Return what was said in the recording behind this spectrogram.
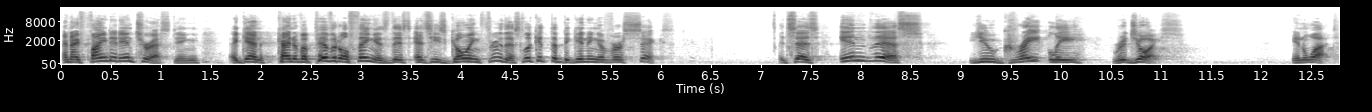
And I find it interesting, again, kind of a pivotal thing is this as he's going through this. Look at the beginning of verse 6. It says, In this you greatly rejoice. In what?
